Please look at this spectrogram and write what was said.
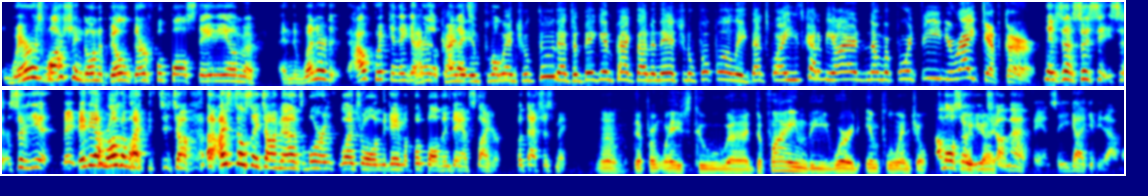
where is Washington going to build their football stadium? And when are how quick can they get That's rid of kind of influential too. That's a big impact on the National Football League. That's why he's got to be hired number 14. You're right, Jeff Kerr. Yeah, so, so, so, so yeah, maybe I'm wrong on my John. I still say John Madden's more influential in the game of football than Dan Snyder, but that's just me. No, different ways to uh, define the word influential. I'm also uh, a huge guy. John Madden fan, so you got to give me that one.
